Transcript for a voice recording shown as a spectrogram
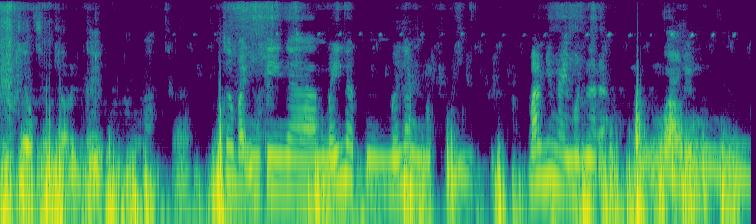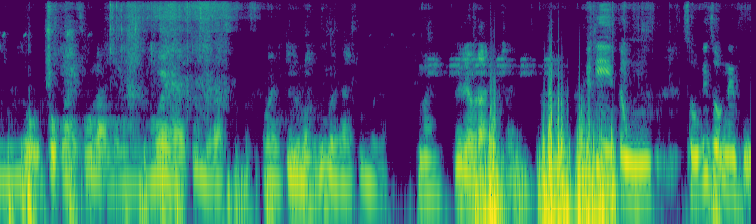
tính theo theo định kỳ. sâu bệnh thì là mấy lượt mấy lần một bao nhiêu ngày một lượt ạ Cũng vào đến độ chục ngày phun lại 10 ngày phun một lần. Mười- Từ 7 đến 10 ngày phun một lần. vâng Cứ đều đặn thế thì tổng số cái ruộng này cũng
